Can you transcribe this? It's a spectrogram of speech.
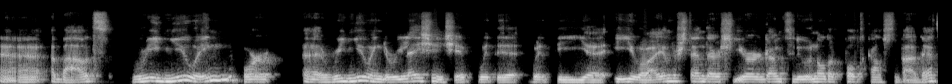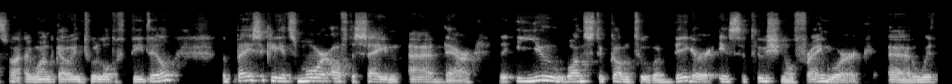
uh, about renewing or uh, renewing the relationship with the with the uh, EU. I understand there's you're going to do another podcast about that, so I won't go into a lot of detail. But basically, it's more of the same uh, there. The EU wants to come to a bigger institutional framework uh, with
